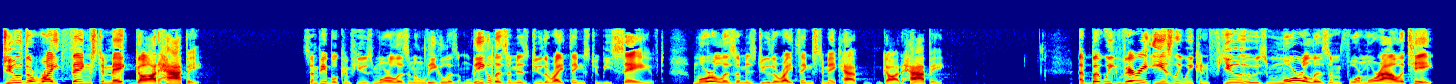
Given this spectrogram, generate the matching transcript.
do the right things to make God happy. Some people confuse moralism and legalism. Legalism is do the right things to be saved. Moralism is do the right things to make God happy. Uh, but we very easily we confuse moralism for morality.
